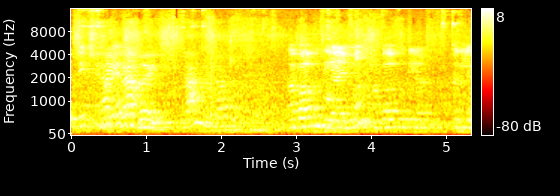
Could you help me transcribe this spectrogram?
దీక్షిత్ ఆ బాబుది ఆయమ్మ ఆ బాబుది తల్లి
